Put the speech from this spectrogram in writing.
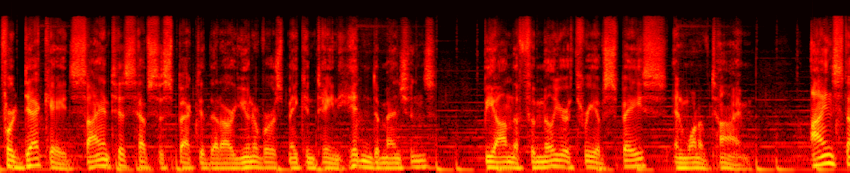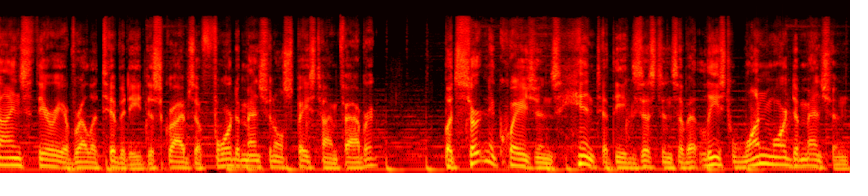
For decades, scientists have suspected that our universe may contain hidden dimensions beyond the familiar three of space and one of time. Einstein's theory of relativity describes a four-dimensional space-time fabric, but certain equations hint at the existence of at least one more dimension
